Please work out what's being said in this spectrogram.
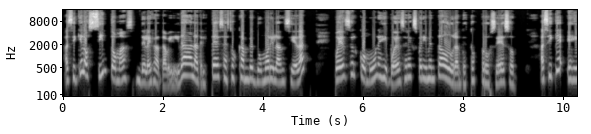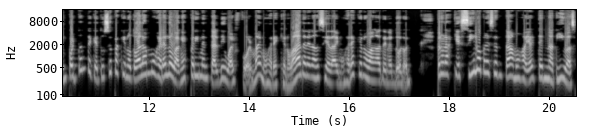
Así que los síntomas de la irritabilidad, la tristeza, estos cambios de humor y la ansiedad pueden ser comunes y pueden ser experimentados durante estos procesos. Así que es importante que tú sepas que no todas las mujeres lo van a experimentar de igual forma. Hay mujeres que no van a tener ansiedad, hay mujeres que no van a tener dolor. Pero las que sí lo presentamos, hay alternativas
